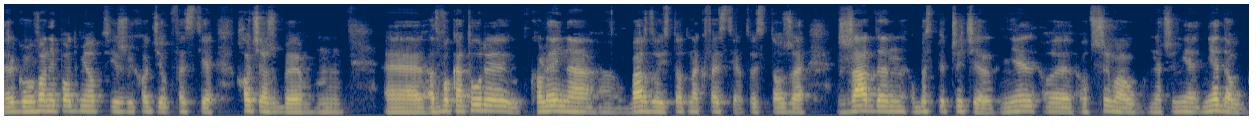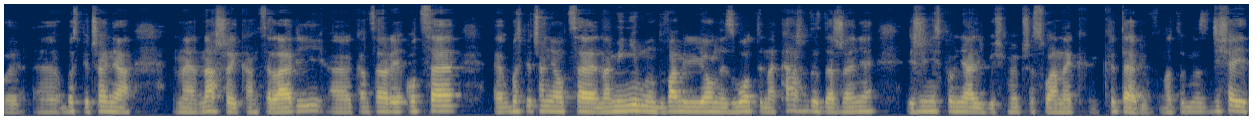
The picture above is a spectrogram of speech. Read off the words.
regulowany podmiot, jeżeli chodzi o kwestie chociażby adwokatury. Kolejna bardzo istotna kwestia to jest to, że żaden ubezpieczyciel nie otrzymał, znaczy nie, nie dałby ubezpieczenia naszej kancelarii, kancelarii OC E, ubezpieczenia OC na minimum 2 miliony złotych na każde zdarzenie, jeżeli nie spełnialibyśmy przesłanek kryteriów. Natomiast dzisiaj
